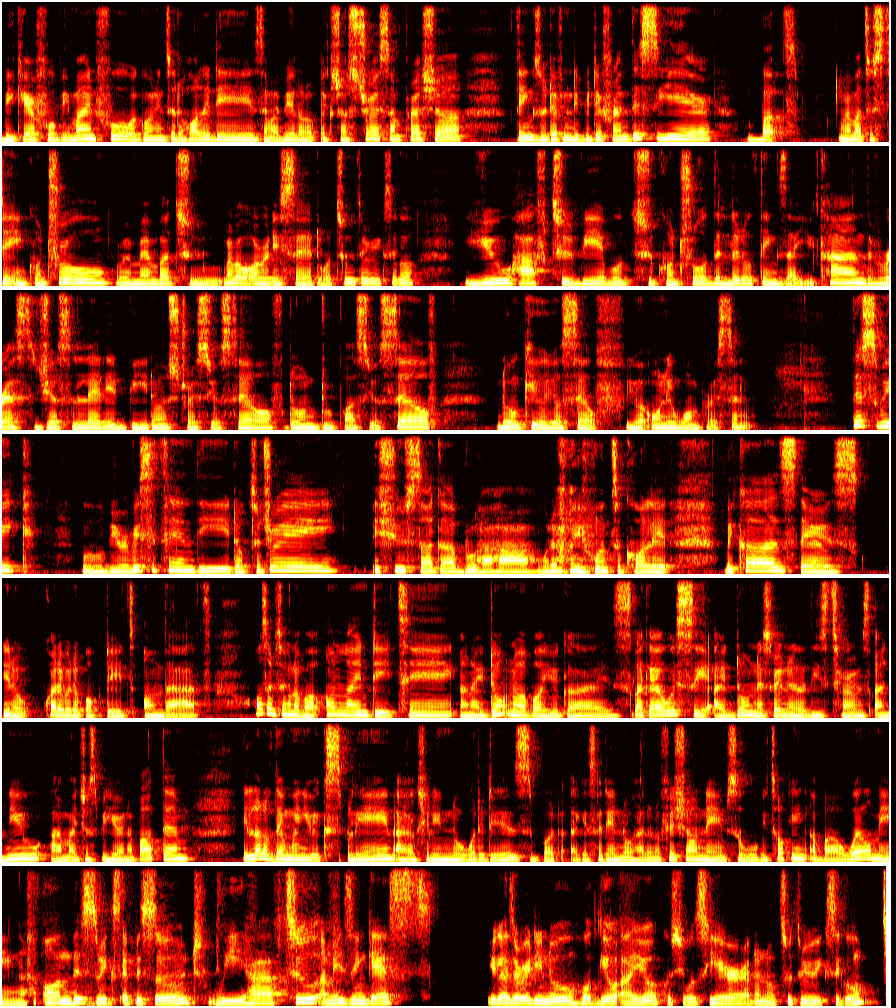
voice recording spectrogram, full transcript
be careful, be mindful. We're going into the holidays. There might be a lot of extra stress and pressure. Things will definitely be different this year, but remember to stay in control. Remember to remember what I already said what two, three weeks ago you have to be able to control the little things that you can. The rest, just let it be. Don't stress yourself. Don't do past yourself. Don't kill yourself. You're only one person. This week, we will be revisiting the Dr. Dre issue saga, brouhaha, whatever you want to call it, because there's, you know, quite a bit of updates on that also be talking about online dating and i don't know about you guys. Like i always say i don't necessarily know that these terms are new. I might just be hearing about them. A lot of them when you explain i actually know what it is but i guess i didn't know had an official name. So we'll be talking about whelming. On this week's episode we have two amazing guests. You guys already know hot girl ayo because she was here i don't know two three weeks ago.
